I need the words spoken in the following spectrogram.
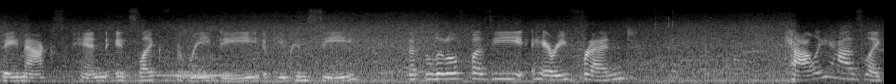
Baymax pin. It's like 3D, if you can see. That's a little fuzzy, hairy friend. Callie has like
